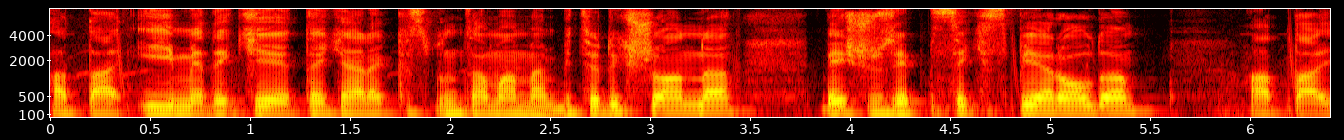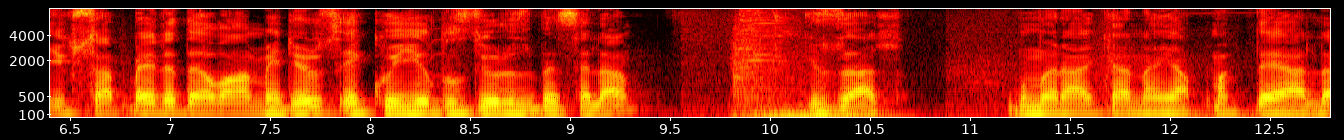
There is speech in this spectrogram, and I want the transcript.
Hatta iğmedeki tekerlek kısmını tamamen bitirdik şu anda. 578 PR oldu. Hatta yükseltmeye de devam ediyoruz. Eko'yu yıldızlıyoruz mesela. Güzel. Bunları erkenden yapmak değerli.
